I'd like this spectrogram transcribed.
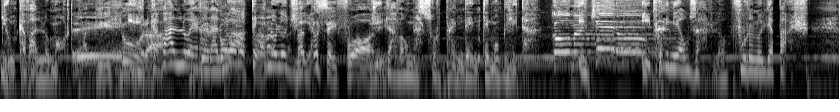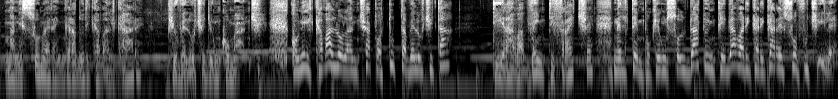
di un cavallo morto. Addirittura. Il cavallo era la loro tecnologia. Ma tu sei fuori. Gli dava una sorprendente mobilità. I, I primi a usarlo furono gli Apache, ma nessuno era in grado di cavalcare più veloce di un Comanci. Con il cavallo lanciato a tutta velocità, tirava 20 frecce nel tempo che un soldato impiegava a ricaricare il suo fucile.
